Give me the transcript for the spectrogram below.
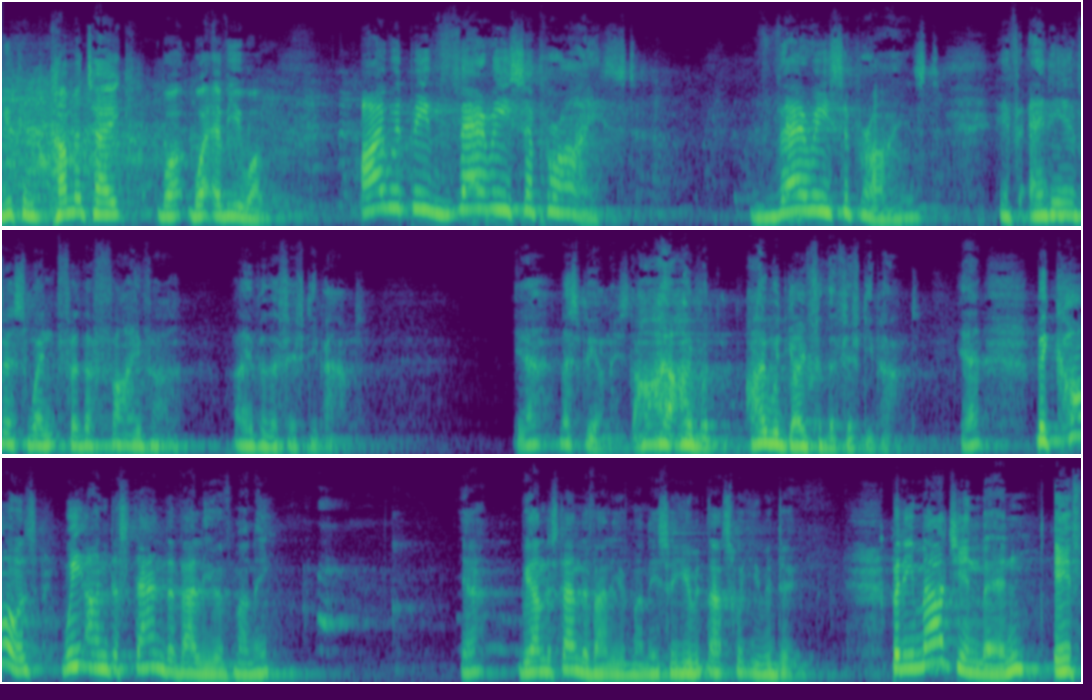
you can come and take what, whatever you want. I would be very surprised, very surprised if any of us went for the fiver over the 50 pound. Yeah, let's be honest. I, I wouldn't. I would go for the 50 pound. Yeah, because we understand the value of money. Yeah, we understand the value of money, so you, that's what you would do. But imagine then if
